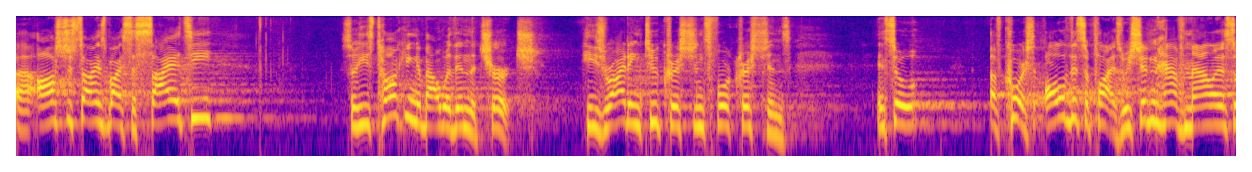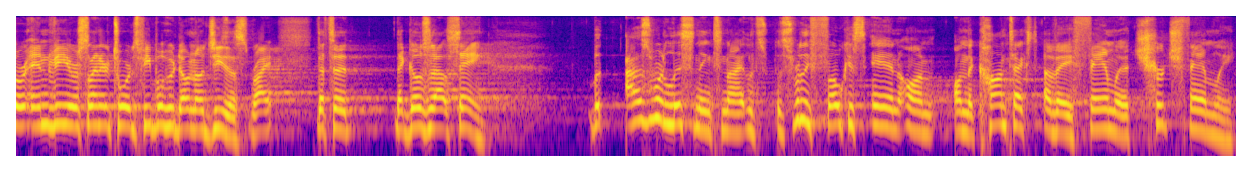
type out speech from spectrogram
uh, ostracized by society. So he's talking about within the church. He's writing to Christians for Christians. And so, of course, all of this applies. We shouldn't have malice or envy or slander towards people who don't know Jesus, right? That's a, that goes without saying. But as we're listening tonight, let's, let's really focus in on, on the context of a family, a church family,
